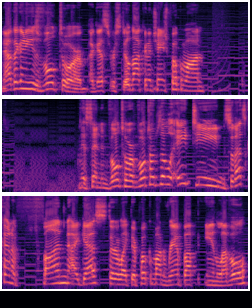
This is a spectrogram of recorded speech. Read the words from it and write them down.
Now they're going to use Voltorb. I guess we're still not going to change Pokemon. They send in Voltorb. Voltorb's level 18, so that's kind of fun, I guess. They're like their Pokemon ramp up in level,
